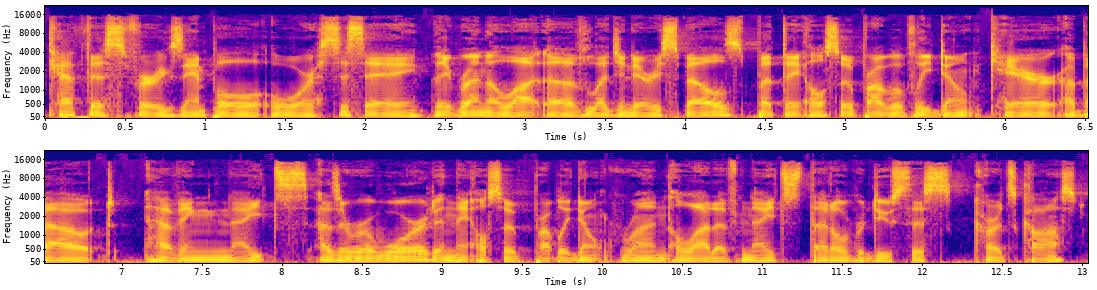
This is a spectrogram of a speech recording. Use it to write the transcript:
Kethis, for example, or Sisay, they run a lot of legendary spells, but they also probably don't care about having knights as a reward, and they also probably don't run a lot of knights that'll reduce this card's cost.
